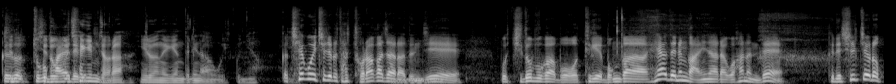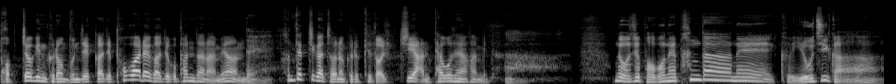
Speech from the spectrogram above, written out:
그래서 지도, 두고 봐야 책임져라 이런 의견들이 나오고 있군요. 그러니까 예. 최고의 체제로 다시 돌아가자라든지 음. 뭐 지도부가 뭐 어떻게 뭔가 해야 되는 거 아니냐라고 하는데 근데 실제로 법적인 그런 문제까지 포괄해 가지고 판단하면 네. 선택지가 저는 그렇게 넓지 않다고 생각합니다. 아. 근데 어제 법원의 판단의 그 요지가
